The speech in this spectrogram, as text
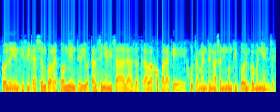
con la identificación correspondiente, digo, están señalizadas los trabajos para que justamente no haya ningún tipo de inconveniente.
